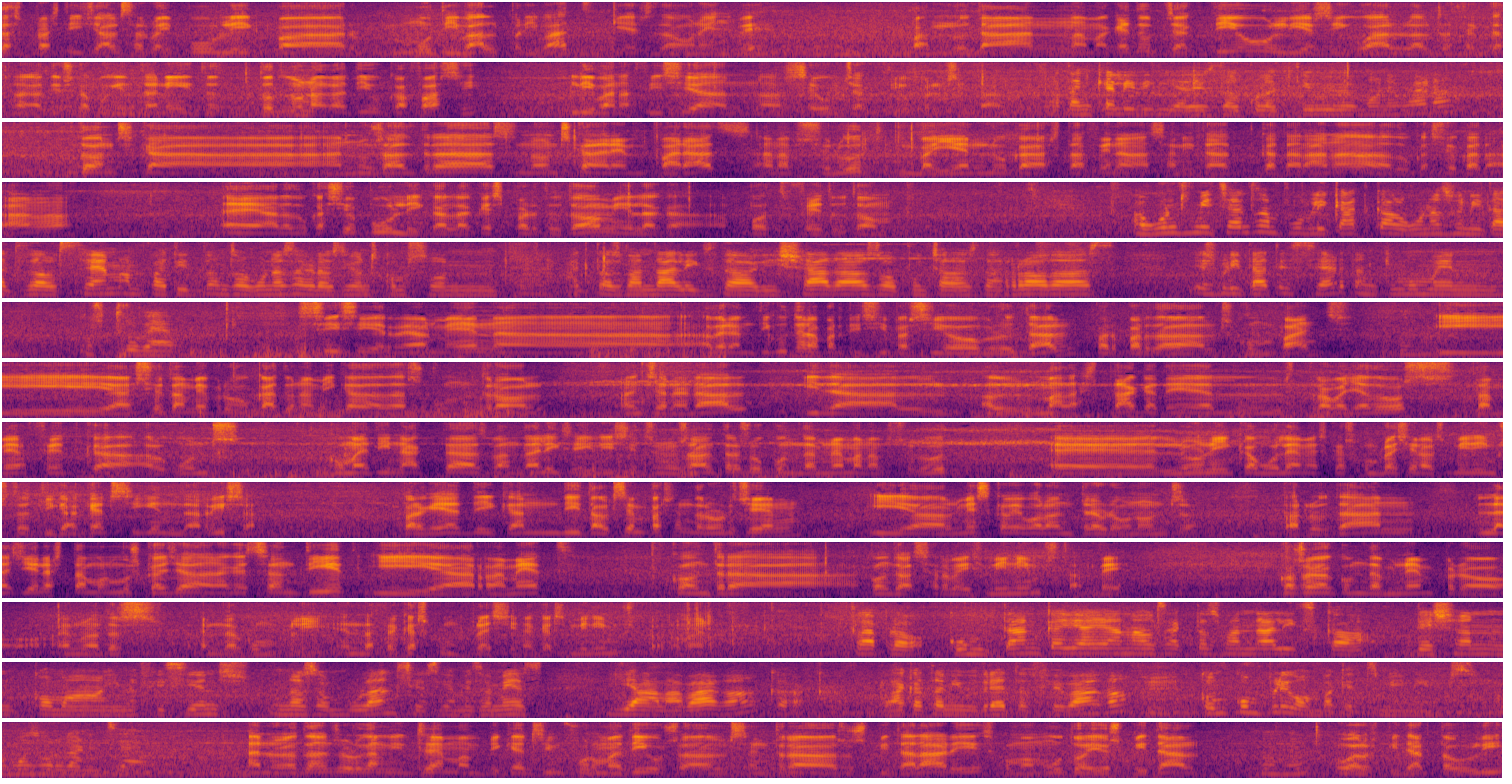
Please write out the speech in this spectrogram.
desprestigiar el servei públic per motivar el privat, que és d'on ell ve. Per tant, amb aquest objectiu li és igual els efectes negatius que puguin tenir. Tot, tot el negatiu que faci li beneficia en el seu objectiu principal. Per tant, què li diria des del col·lectiu Ibe Monegara? doncs que nosaltres no ens quedarem parats en absolut veient el que està fent a la sanitat catalana, a l'educació catalana, eh, a l'educació pública, la que és per tothom i la que pot fer tothom. Alguns mitjans han publicat que algunes unitats del SEM han patit doncs, algunes agressions com són actes vandàlics de guixades o punxades de rodes. És veritat, és cert? En quin moment us trobeu? Sí, sí, realment, eh, a veure, hem tingut una participació brutal per part dels companys i això també ha provocat una mica de descontrol en general i del el malestar que té els treballadors també ha fet que alguns cometin actes vandàlics i il·lícits. Nosaltres ho condemnem en absolut. Eh, L'únic que volem és que es compleixin els mínims, tot i que aquests siguin de risa. Perquè ja et dic, han dit el 100% de l'urgent i el mes que ve volen treure un 11. Per tant, la gent està molt mosquejada en aquest sentit i remet contra, contra els serveis mínims també. Cosa que condemnem, però nosaltres hem de complir, hem de fer que es compleixin aquests mínims, per almenys. Clar, però comptant que ja hi ha els actes vandàlics que deixen com a ineficients unes ambulàncies i a més a més hi ha la vaga, que, que clar que teniu dret a fer vaga, Mm. com compliu amb aquests mínims? Com us organitzeu? A nosaltres ens organitzem en piquets informatius als centres hospitalaris, com a Mútua i Hospital, Uh o a l'Hospital Taulí,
